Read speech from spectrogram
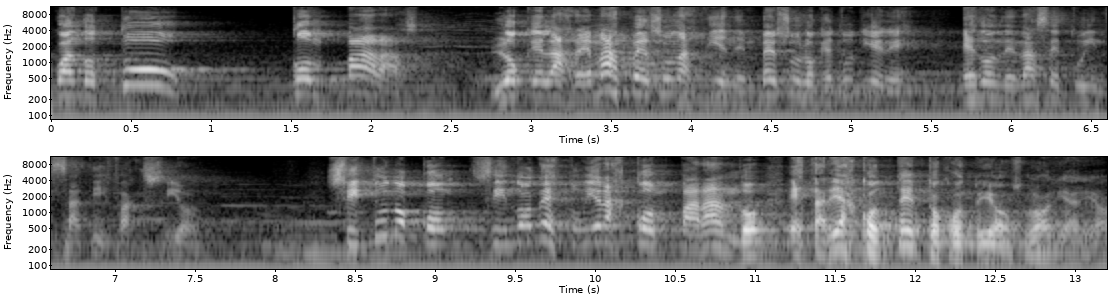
Cuando tú comparas lo que las demás personas tienen versus lo que tú tienes, es donde nace tu insatisfacción. Si tú no, si no te estuvieras comparando, estarías contento con Dios. Gloria a Dios.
